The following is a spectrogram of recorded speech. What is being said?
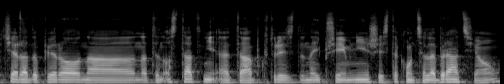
dociera dopiero na, na ten ostatni etap, który jest najprzyjemniejszy, jest taką celebracją.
